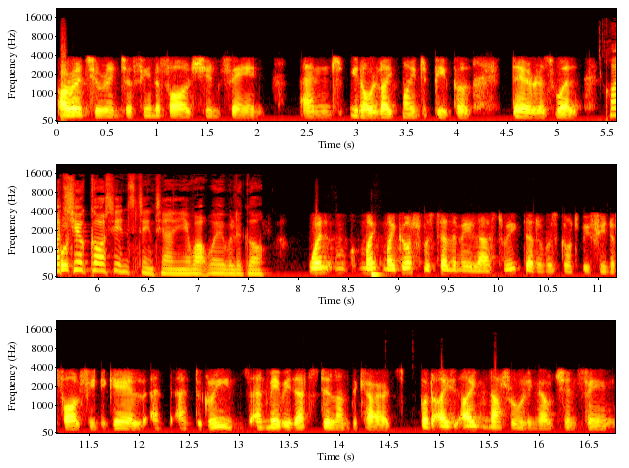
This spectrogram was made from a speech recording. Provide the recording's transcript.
or else you're into Fianna Fáil, Sinn Féin, and you know like-minded people there as well. What's but, your gut instinct telling you? What way will it go? Well, my, my gut was telling me last week that it was going to be Fianna Fáil, Fine Gael and, and the Greens, and maybe that's still on the cards. But I, I'm not ruling out Sinn Féin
